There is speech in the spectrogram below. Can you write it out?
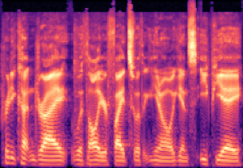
pretty cut and dry with all your fights with you know against EPA,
